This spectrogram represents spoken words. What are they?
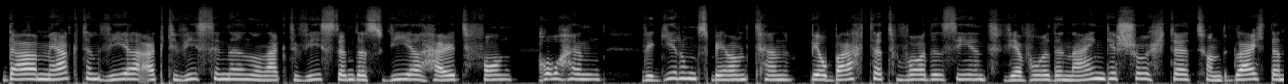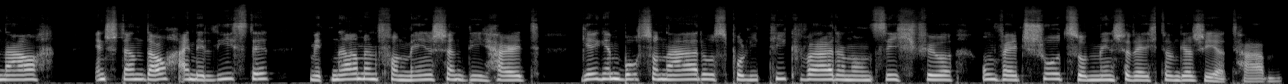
Da merkten wir Aktivistinnen und Aktivisten, dass wir halt von hohen Regierungsbeamten beobachtet worden sind. Wir wurden eingeschüchtert und gleich danach entstand auch eine Liste mit Namen von Menschen, die halt gegen Bolsonaros Politik waren und sich für Umweltschutz und Menschenrechte engagiert haben.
